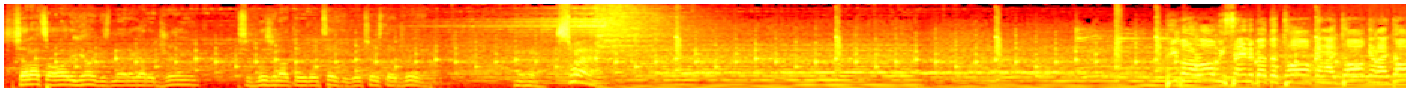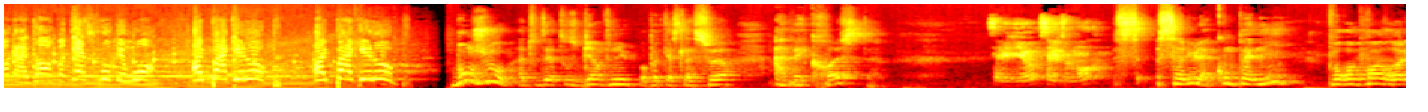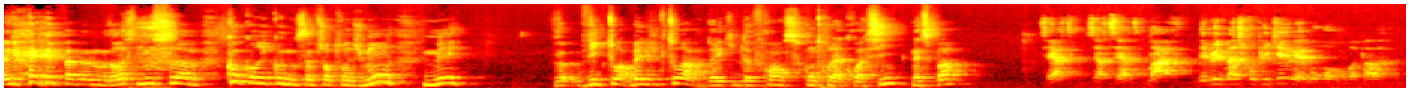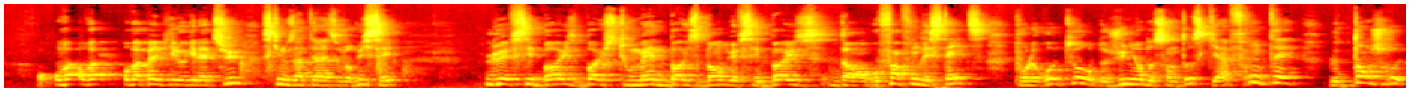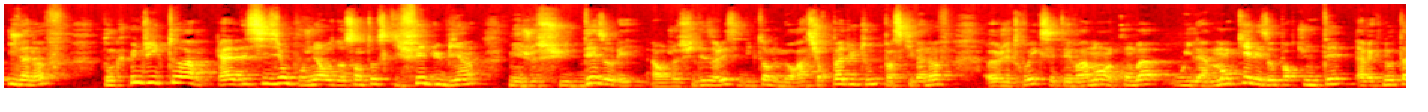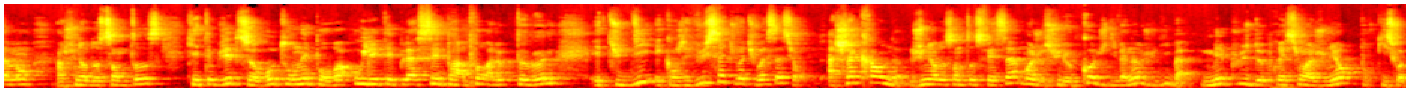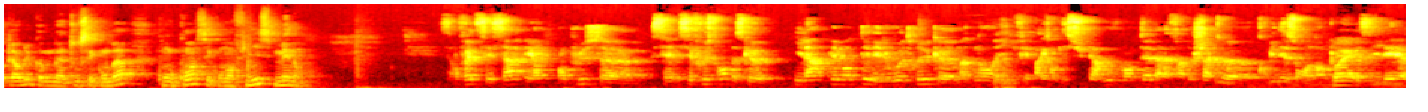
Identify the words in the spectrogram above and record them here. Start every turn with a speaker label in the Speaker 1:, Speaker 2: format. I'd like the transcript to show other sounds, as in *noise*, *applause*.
Speaker 1: Shout out to all the youngest, man. I got a dream. It's a vision out there. Go take it. Go chase that dream. *laughs* Swag.
Speaker 2: People are always saying about the talk, and I talk, and I talk, and I talk, but guess fucking what? I back it up! I back it up!
Speaker 3: Bonjour à toutes et à tous, bienvenue au podcast La Sueur avec Rust.
Speaker 4: Salut Guillaume, salut tout le monde.
Speaker 3: S- salut la compagnie. Pour reprendre les, *laughs* les fameux mots de nous sommes Cocorico, nous sommes champions du monde, mais victoire, belle victoire de l'équipe de France contre la Croatie, n'est-ce pas?
Speaker 4: Certes, certes, certes. Bah, début de match compliqué, mais bon, on va pas.
Speaker 3: on on va, on va, on va pas épiloguer là-dessus. Ce qui nous intéresse aujourd'hui, c'est l'UFC Boys, Boys to Men, Boys Band, UFC Boys dans, au fin fond des States pour le retour de Junior Dos Santos qui affrontait le dangereux Ivanov. Donc une victoire à la décision pour Junior Dos Santos qui fait du bien, mais je suis désolé. Alors je suis désolé, cette victoire ne me rassure pas du tout parce qu'Ivanov, euh, j'ai trouvé que c'était vraiment un combat où il a manqué les opportunités, avec notamment un Junior Dos Santos qui était obligé de se retourner pour voir où il était placé *laughs* par rapport à l'octogone. Et tu te dis, et quand j'ai vu ça, tu vois, tu vois ça sur à chaque round, Junior Dos Santos fait ça. Moi, je suis le coach d'Ivanov. Je lui dis, bah, mets plus de pression à Junior pour qu'il soit perdu comme à tous ses combats, qu'on coince et qu'on en finisse. Mais non.
Speaker 4: En fait, c'est ça, et en, plus, euh, c'est frustrant parce que il a implémenté des nouveaux trucs. euh, maintenant, il fait par exemple des super mouvements de tête à la fin de chaque euh, combinaison en anglais. Il est,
